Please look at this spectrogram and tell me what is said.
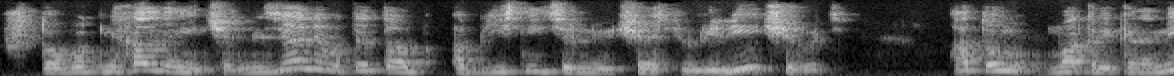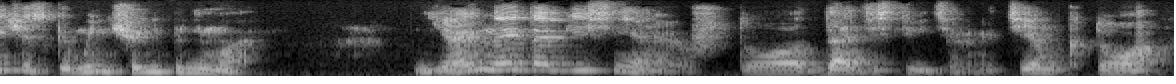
что вот, Михаил Леонидович, а нельзя ли вот эту объяснительную часть увеличивать, а то в макроэкономической мы ничего не понимаем. Я им на это объясняю, что да, действительно, тем, кто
